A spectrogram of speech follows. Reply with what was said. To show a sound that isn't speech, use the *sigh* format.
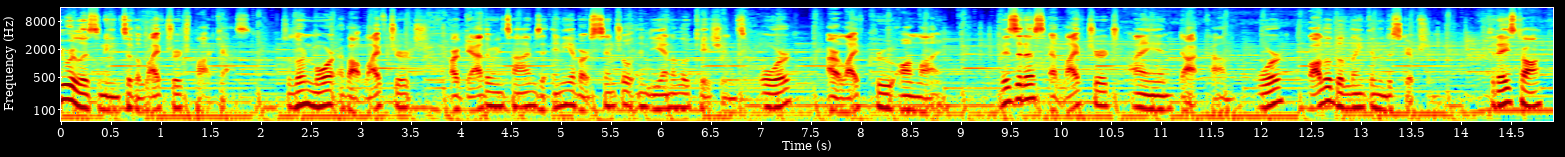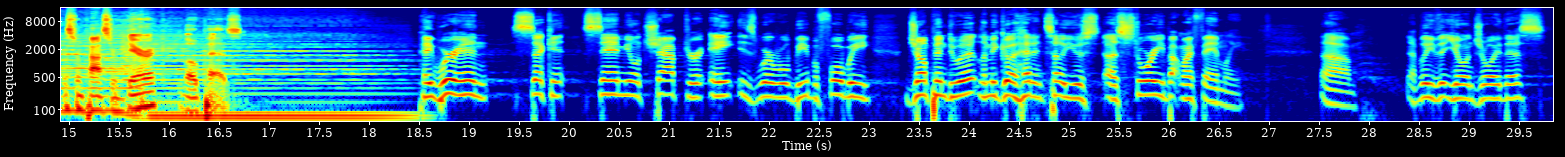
You are listening to the Life Church podcast. To learn more about Life Church, our gathering times at any of our central Indiana locations, or our Life crew online, visit us at lifechurchin.com or follow the link in the description. Today's talk is from Pastor Derek Lopez. Hey, we're in Second Samuel chapter 8 is where we'll be. Before we jump into it, let me go ahead and tell you a, story about my family. Um, I believe that you'll enjoy this.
